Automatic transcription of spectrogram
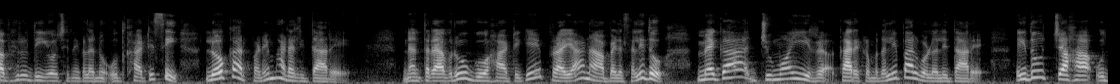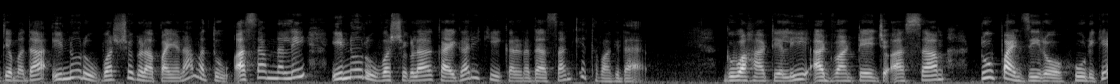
ಅಭಿವೃದ್ಧಿ ಯೋಜನೆಗಳನ್ನು ಉದ್ಘಾಟಿಸಿ ಲೋಕಾರ್ಪಣೆ ಮಾಡಲಿದ್ದಾರೆ. ನಂತರ ಅವರು ಗುವಾಹಟಿಗೆ ಪ್ರಯಾಣ ಬೆಳೆಸಲಿದ್ದು, ಮೆಗಾ ಜುಮೊಯಿರ್ ಕಾರ್ಯಕ್ರಮದಲ್ಲಿ ಪಾಲ್ಗೊಳ್ಳಲಿದ್ದಾರೆ. ಇದು ಚಹಾ ಉದ್ಯಮದ ಇನ್ನೂರು ವರ್ಷಗಳ ಪಯಣ ಮತ್ತು ಅಸ್ಸಾಂನಲ್ಲಿ ಇನ್ನೂರು ವರ್ಷಗಳ ಕೈಗಾರಿಕೀಕರಣದ ಸಂಕೇತವಾಗಿದೆ. ಗುವಾಹಟಿಯಲ್ಲಿ advantage Assam two point zero ಹೂಡಿಕೆ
